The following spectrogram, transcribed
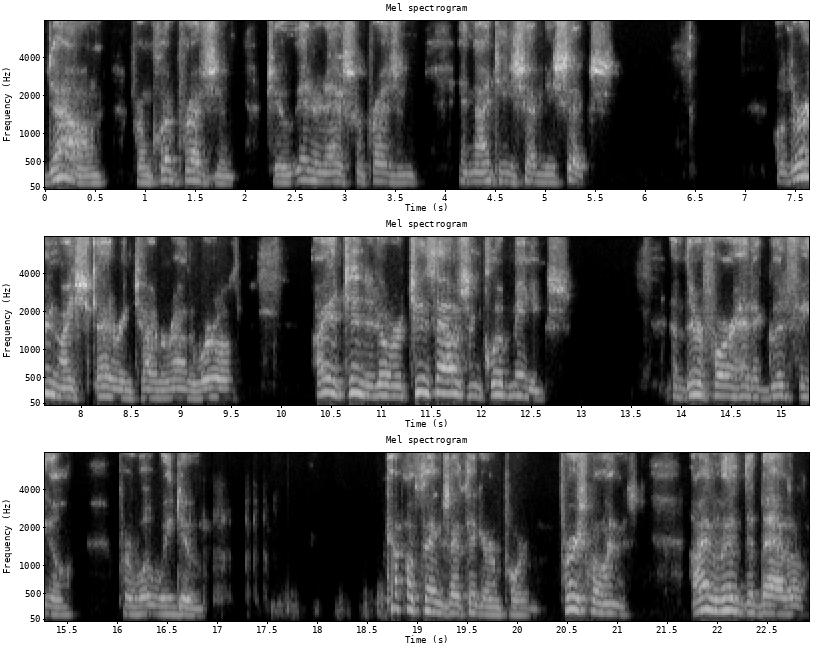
down from club president to international president in 1976. Well, during my scattering time around the world, I attended over 2,000 club meetings and therefore had a good feel for what we do. A couple things I think are important. First one is I led the battle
